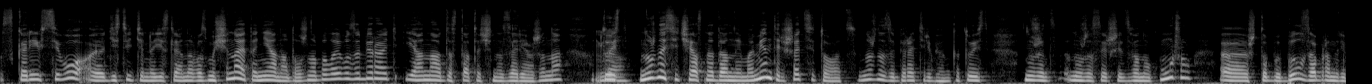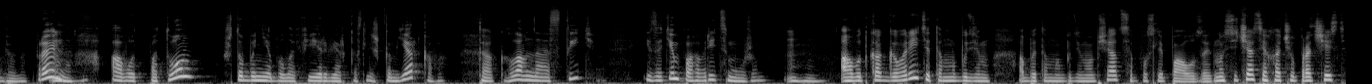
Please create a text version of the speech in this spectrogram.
скорее всего, э, действительно, если она возмущена, это не она должна была его забирать, и она достаточно заряжена. Да. То есть нужно сейчас на данный момент решать ситуацию. Нужно забирать ребенка. То есть нужно, нужно совершить звонок мужу, э, чтобы был забран ребенок. Правильно? Угу. А вот потом, чтобы не было фейерверка слишком яркого, так. главное остыть и затем поговорить с мужем. Угу. А вот как говорить, это мы будем, об этом мы будем общаться после паузы. Но сейчас я хочу прочесть,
